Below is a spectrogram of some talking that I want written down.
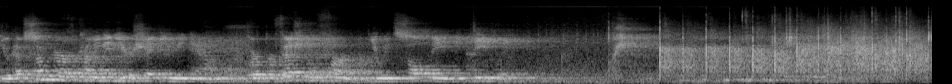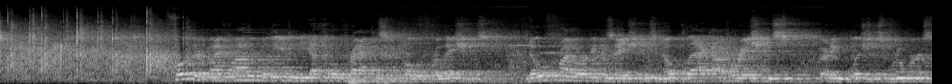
You have some nerve coming in here shaking me down. We're a professional firm. You insult me deeply. Further, my father believed in the ethical practice of public relations. No front organizations, no black operations spreading malicious rumors.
